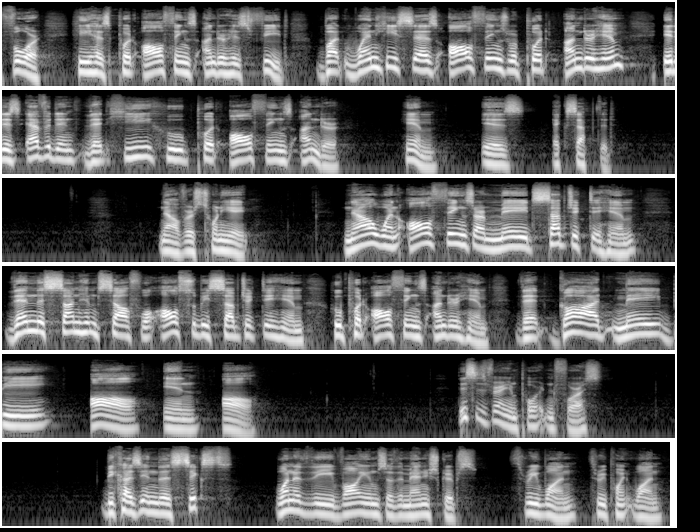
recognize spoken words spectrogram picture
For he has put all things under his feet. But when he says all things were put under him, it is evident that he who put all things under him is accepted. Now, verse 28. Now, when all things are made subject to him, then the Son himself will also be subject to him who put all things under him, that God may be all in all. This is very important for us because in the sixth, one of the volumes of the manuscripts, 3.1, 3.1,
